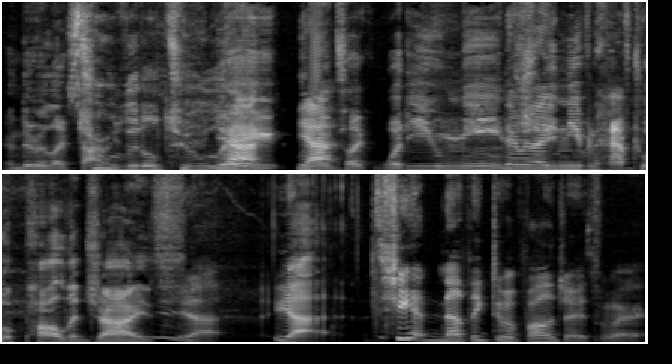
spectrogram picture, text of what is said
And they were like, Sorry. too little, too late. Yeah, yeah. And it's like, what do you mean? She like, didn't even have to apologize. Yeah, yeah. She had nothing to apologize for,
